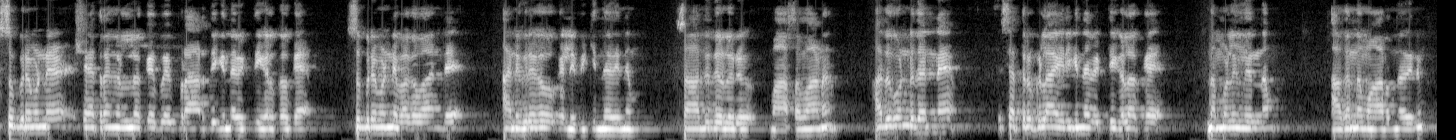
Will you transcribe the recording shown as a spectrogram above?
സുബ്രഹ്മണ്യ ക്ഷേത്രങ്ങളിലൊക്കെ പോയി പ്രാർത്ഥിക്കുന്ന വ്യക്തികൾക്കൊക്കെ സുബ്രഹ്മണ്യ ഭഗവാന്റെ അനുഗ്രഹമൊക്കെ ലഭിക്കുന്നതിനും സാധ്യതയുള്ളൊരു മാസമാണ്. അതുകൊണ്ട് തന്നെ ശത്രുക്കളായിരിക്കുന്ന വ്യക്തികളൊക്കെ നമ്മളിൽ നിന്നും അകന്നു മാറുന്നതിനും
